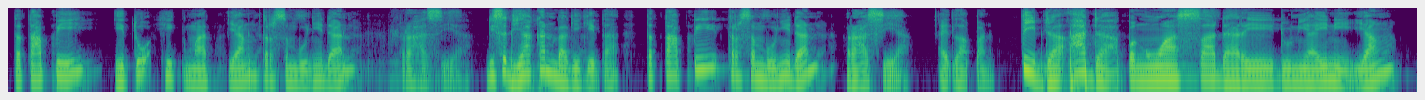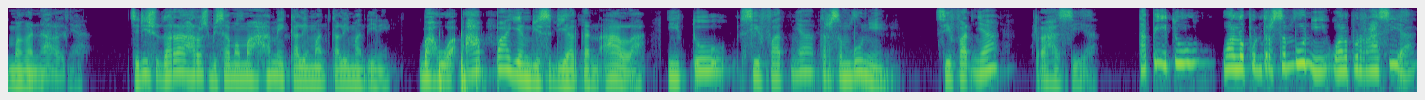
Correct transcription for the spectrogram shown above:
Tetapi itu hikmat yang tersembunyi dan rahasia. Disediakan bagi kita tetapi tersembunyi dan rahasia. Ayat 8 tidak ada penguasa dari dunia ini yang mengenalnya. Jadi saudara harus bisa memahami kalimat-kalimat ini. Bahwa apa yang disediakan Allah itu sifatnya tersembunyi. Sifatnya rahasia. Tapi itu walaupun tersembunyi, walaupun rahasia,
